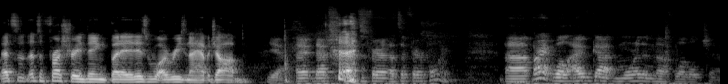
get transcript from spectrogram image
that's a, that's a frustrating thing, but it is a reason I have a job. Yeah, uh, that's that's fair. That's a fair point. Uh, all right, well, I've got more than enough level checks.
